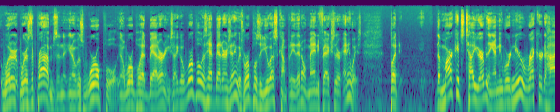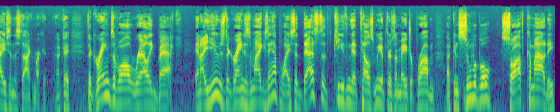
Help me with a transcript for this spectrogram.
what are where's the problems? And you know, it was Whirlpool. You know, Whirlpool had bad earnings. I go, Whirlpool has had bad earnings anyways. Whirlpool's a U.S. company; they don't manufacture there anyways. But the markets tell you everything. I mean, we're near record highs in the stock market. Okay, the grains have all rallied back. And I used the grains as my example. I said that's the key thing that tells me if there's a major problem. A consumable, soft commodity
